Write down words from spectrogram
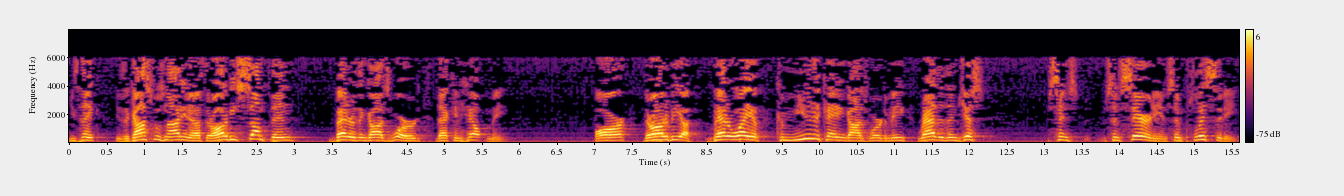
you think the gospel's not enough. There ought to be something better than God's Word that can help me. Or there ought to be a better way of communicating God's Word to me rather than just sincerity and simplicity.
